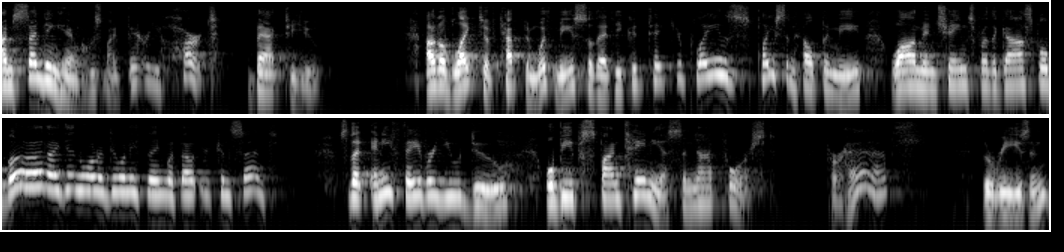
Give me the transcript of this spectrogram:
I'm sending him, who's my very heart, back to you. I'd have liked to have kept him with me so that he could take your place in helping me while I'm in chains for the gospel, but I didn't want to do anything without your consent. So that any favor you do will be spontaneous and not forced. Perhaps the reason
